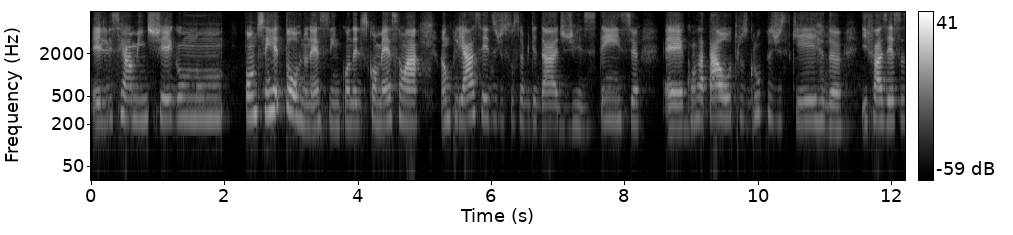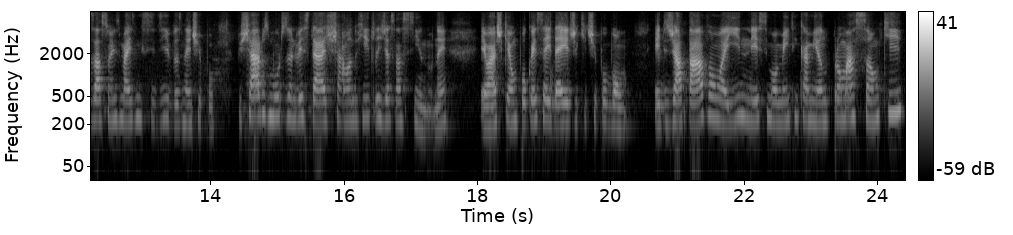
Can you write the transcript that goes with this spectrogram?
eles realmente chegam num, ponto sem retorno, né? Assim, quando eles começam a ampliar as redes de sociabilidade, de resistência, é, contatar outros grupos de esquerda e fazer essas ações mais incisivas, né? Tipo, pichar os muros da universidade chamando Hitler de assassino, né? Eu acho que é um pouco essa ideia de que, tipo, bom, eles já estavam aí nesse momento encaminhando para uma ação que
